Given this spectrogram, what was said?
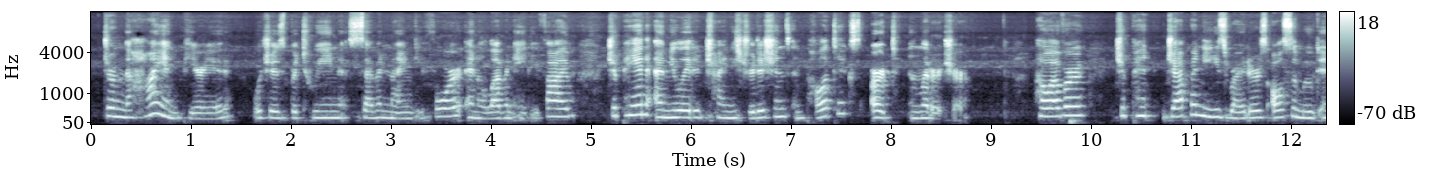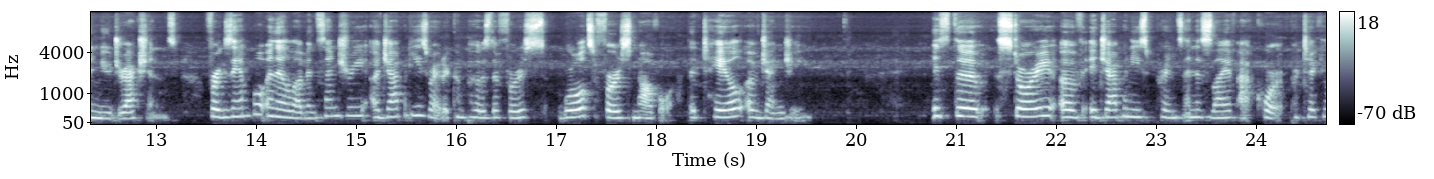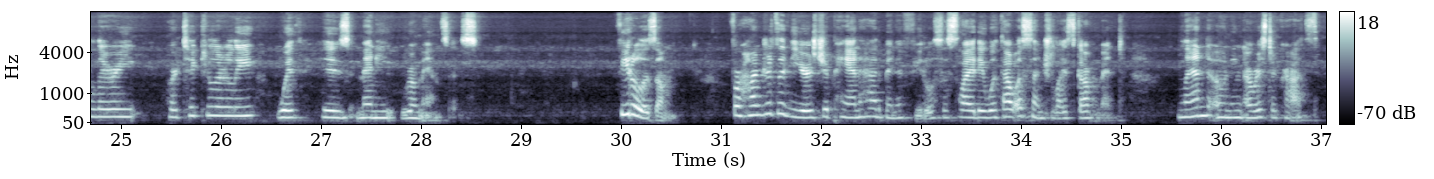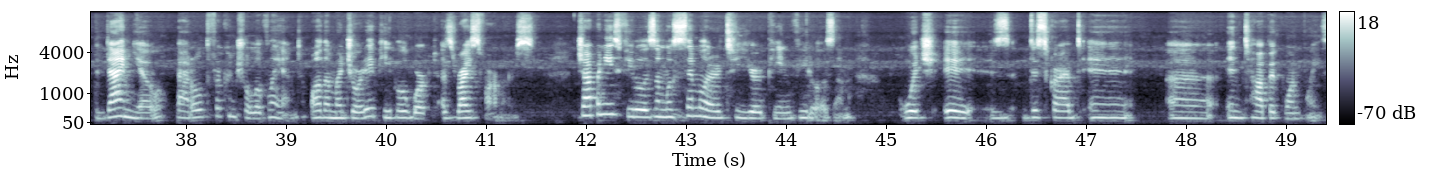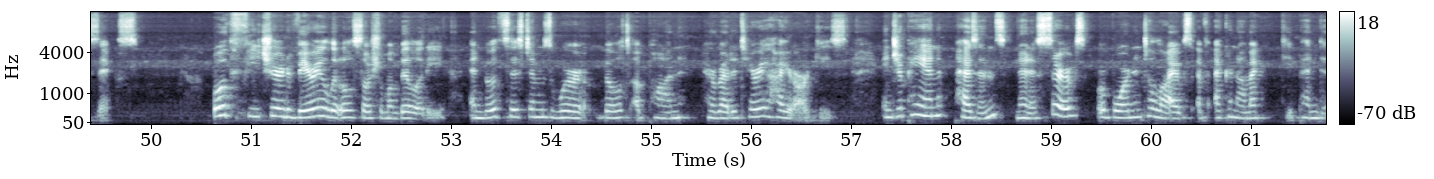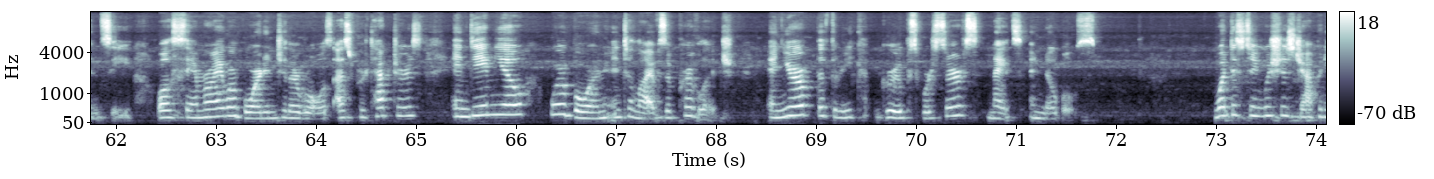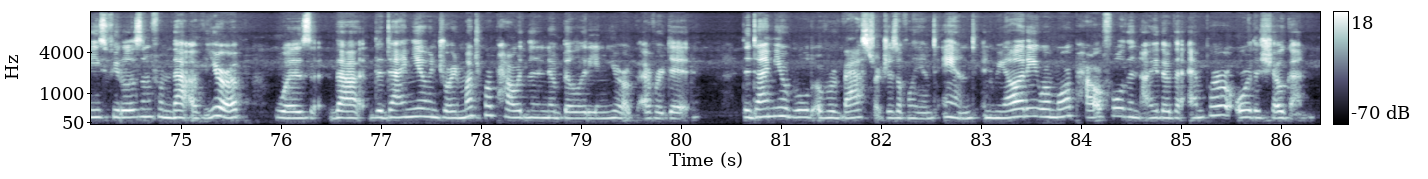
During the Heian period, which is between 794 and 1185, Japan emulated Chinese traditions in politics, art, and literature. However, Japan- Japanese writers also moved in new directions. For example, in the 11th century, a Japanese writer composed the first world's first novel, The Tale of Genji. It's the story of a Japanese prince and his life at court, particularly particularly with his many romances. Feudalism. For hundreds of years, Japan had been a feudal society without a centralized government. Land owning aristocrats, the daimyo, battled for control of land, while the majority of people worked as rice farmers. Japanese feudalism was similar to European feudalism, which is described in, uh, in topic 1.6. Both featured very little social mobility, and both systems were built upon hereditary hierarchies. In Japan, peasants, known as serfs, were born into lives of economic dependency, while samurai were born into their roles as protectors, and daimyo were born into lives of privilege. In Europe, the three groups were serfs, knights, and nobles. What distinguishes Japanese feudalism from that of Europe was that the daimyo enjoyed much more power than the nobility in Europe ever did. The daimyo ruled over vast stretches of land and, in reality, were more powerful than either the emperor or the shogun.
